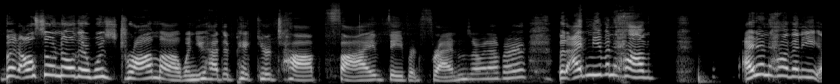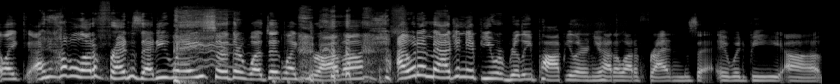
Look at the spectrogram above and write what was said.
but also no, there was drama when you had to pick your top five favorite friends or whatever. But I didn't even have. I didn't have any like I didn't have a lot of friends anyway, so there wasn't like drama. I would imagine if you were really popular and you had a lot of friends, it would be uh,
